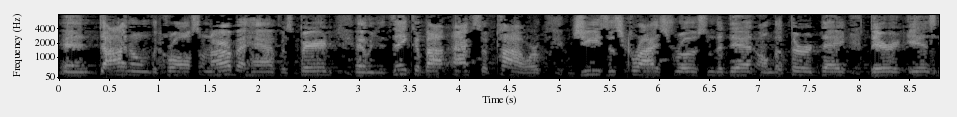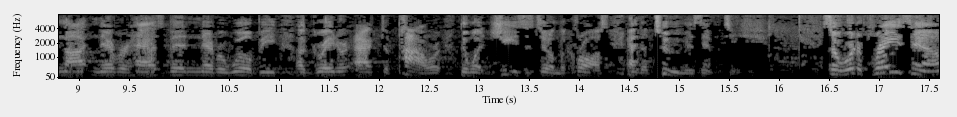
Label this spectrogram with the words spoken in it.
and died on the cross on our behalf, was buried. And when you think about acts of power, Jesus Christ rose from the dead on the third day. There is not, never has been, never will be a greater act of power than what Jesus did on the cross, and the tomb is empty. So we're to praise him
